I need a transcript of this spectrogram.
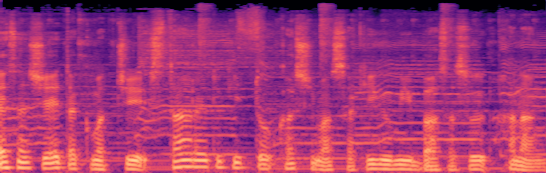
第3試合タッグマッチスターライトキッド鹿島咲組 VS ハナン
